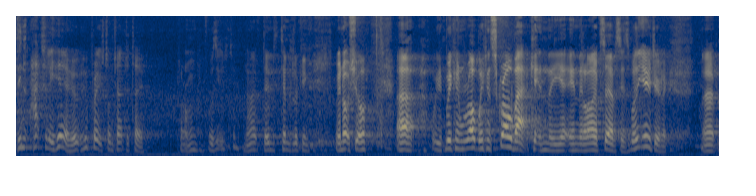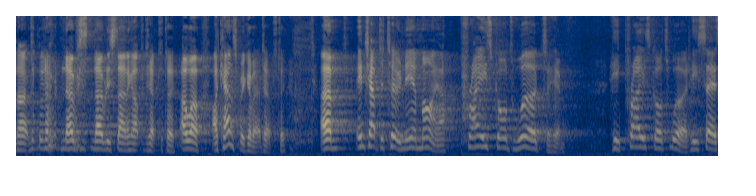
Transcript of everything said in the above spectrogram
didn't actually hear who, who preached on chapter 2. I can't remember. Was it Tim? No, Tim, Tim's looking. We're not sure. Uh, we, we, can, we can scroll back in the, in the live services. Was it you, Julie? No, no, no nobody's, nobody's standing up for chapter 2. Oh, well, I can speak about chapter 2. Um, in chapter 2, Nehemiah prays God's word to him. He prays God's word. He says,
